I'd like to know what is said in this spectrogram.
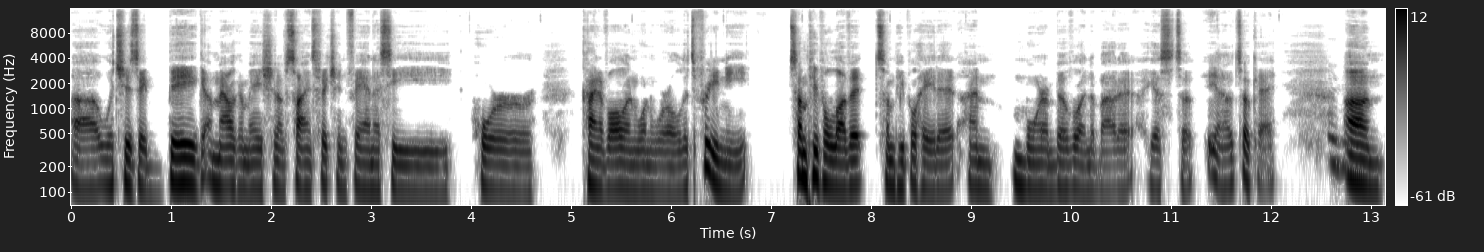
uh, which is a big amalgamation of science fiction, fantasy, horror, kind of all in one world. It's pretty neat. Some people love it, some people hate it. I'm more ambivalent about it. I guess it's a you know it's okay. Mm-hmm. Um,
